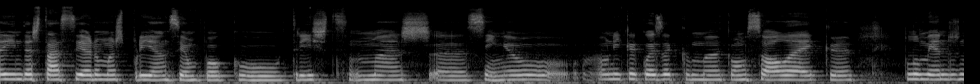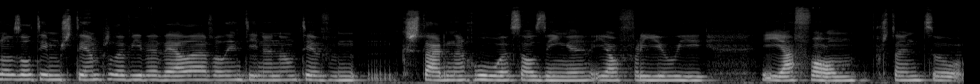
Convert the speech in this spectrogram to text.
ainda está a ser uma experiência um pouco triste, mas uh, sim, eu, a única coisa que me consola é que, pelo menos nos últimos tempos da vida dela, a Valentina não teve que estar na rua sozinha e ao frio e e à fome. Portanto,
